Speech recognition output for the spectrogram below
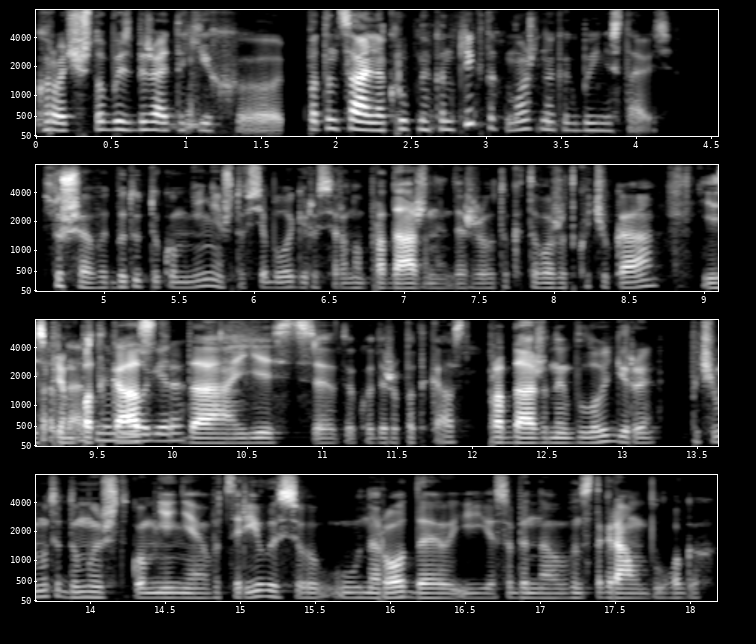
Короче, чтобы избежать таких э, потенциально крупных конфликтов, можно как бы и не ставить. Слушай, а вот бытует такое мнение, что все блогеры все равно продажные, даже вот у того же Ткачука есть Продажные прям подкаст, блогеры. да, есть э, такой даже подкаст «Продажные блогеры». Почему ты думаешь, что такое мнение воцарилось у народа и особенно в инстаграм-блогах?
